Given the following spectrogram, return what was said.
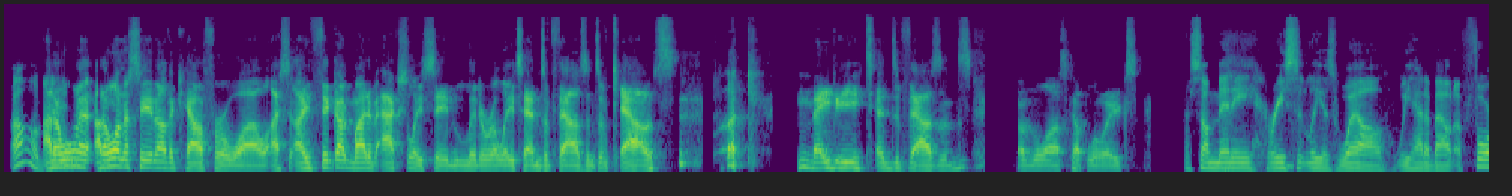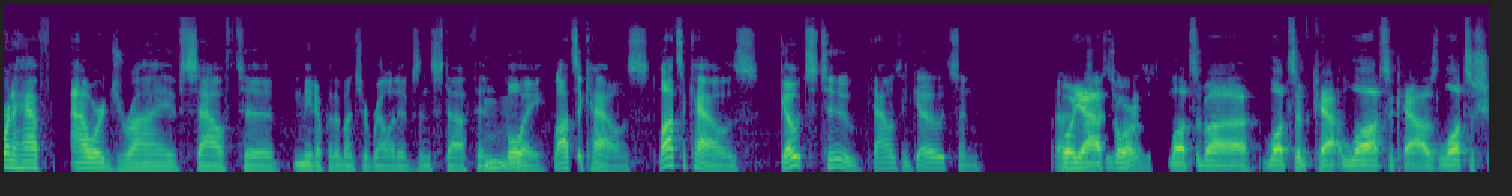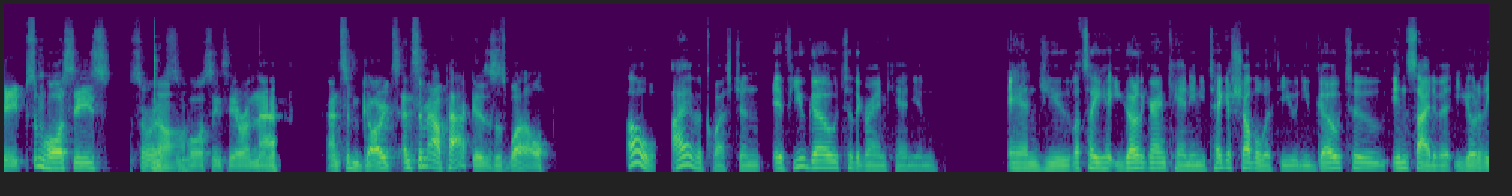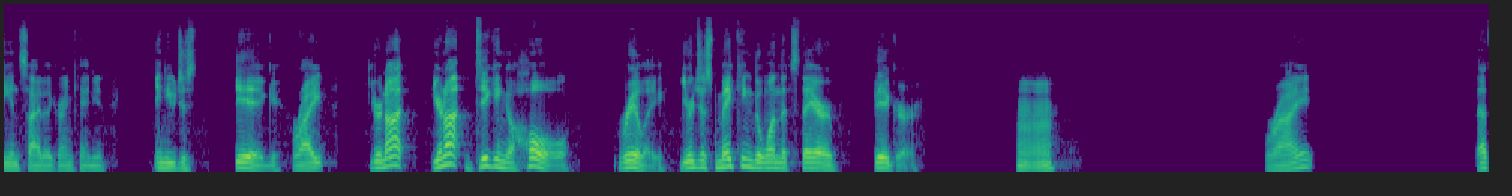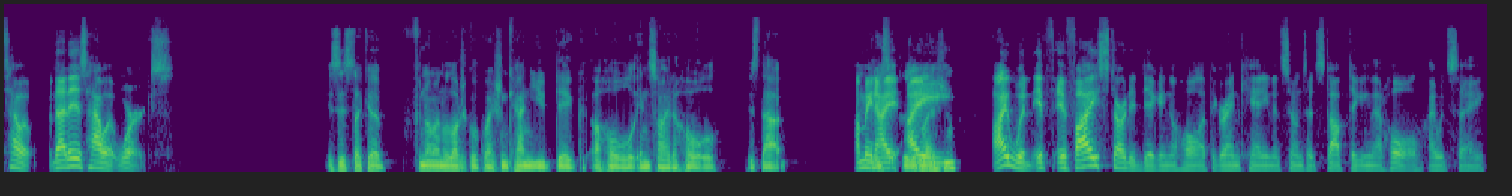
Oh, I don't want to. I don't want to see another cow for a while. I, I think I might have actually seen literally tens of thousands of cows, like maybe tens of thousands over the last couple of weeks. I saw many recently as well. We had about a four and a half hour drive south to meet up with a bunch of relatives and stuff. And Mm. boy, lots of cows, lots of cows, goats too, cows and goats and. Uh, well, yeah, I saw of- lots of uh, lots of cow, lots of cows, lots of sheep, some horses. Saw Aw. some horses here and there, and some goats and some alpacas as well. Oh, I have a question. If you go to the Grand Canyon and you, let's say you, go to the Grand Canyon, you take a shovel with you and you go to inside of it, you go to the inside of the Grand Canyon and you just dig, right? You're not you're not digging a hole, really. You're just making the one that's there bigger, Huh? Right? That's how it that is how it works. Is this like a phenomenological question? Can you dig a hole inside a hole? Is that I mean, I I question? I would if if I started digging a hole at the Grand Canyon and someone said stop digging that hole, I would say,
